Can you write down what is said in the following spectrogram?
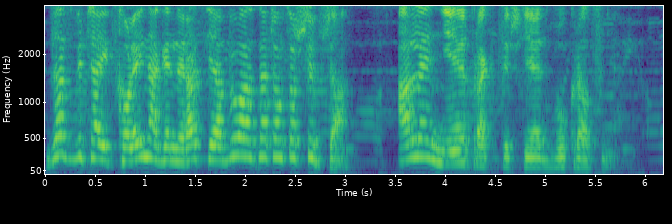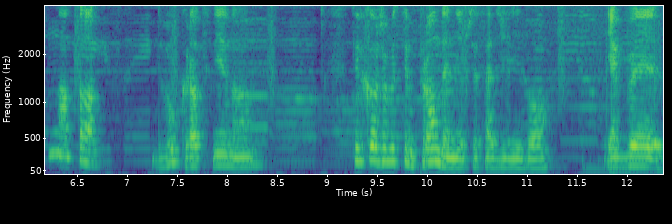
Zazwyczaj kolejna generacja była znacząco szybsza, ale nie praktycznie dwukrotnie. No to dwukrotnie, no. Tylko żeby z tym prądem nie przesadzili, bo jakby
